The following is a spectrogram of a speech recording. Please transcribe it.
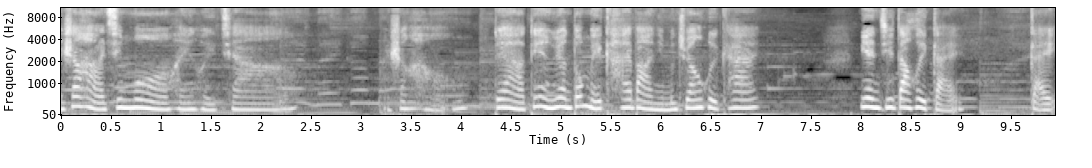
晚上好，寂寞，欢迎回家。晚上好，对啊，电影院都没开吧？你们居然会开？面基大会改改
